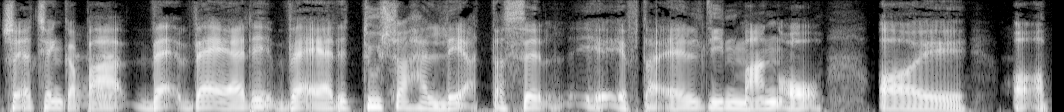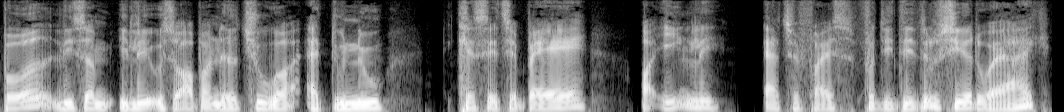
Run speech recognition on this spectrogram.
Så jeg tænker bare, hvad, hvad, er det, hvad er det, du så har lært dig selv øh, efter alle dine mange år, og, øh, og, og både ligesom i livets op- og nedture, at du nu kan se tilbage og egentlig er tilfreds? Fordi det er det, du siger, du er, ikke?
